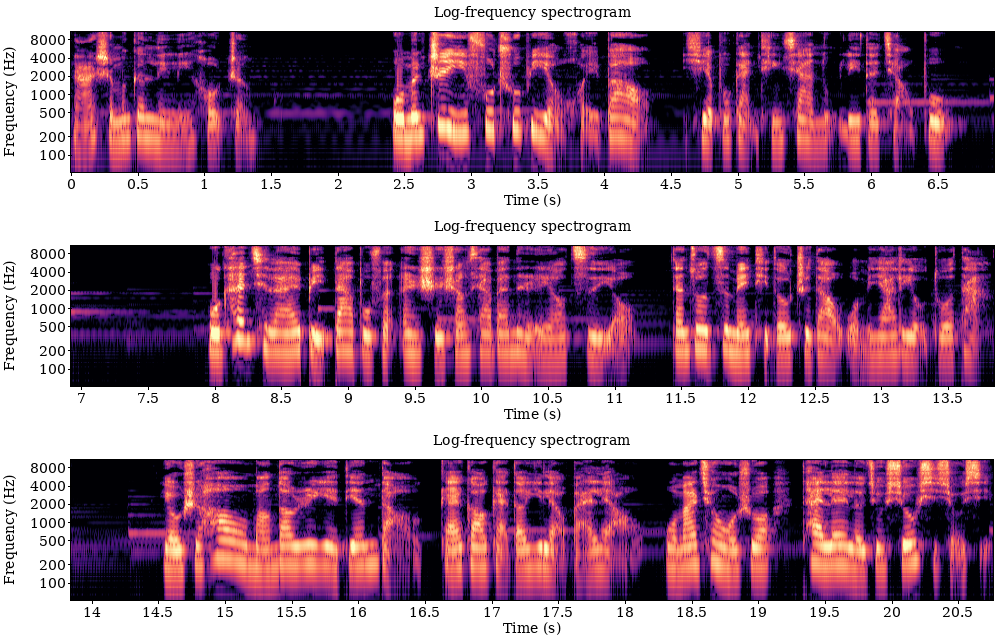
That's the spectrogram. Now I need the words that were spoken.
拿什么跟零零后争？我们质疑付出必有回报，也不敢停下努力的脚步。我看起来比大部分按时上下班的人要自由。但做自媒体都知道我们压力有多大，有时候忙到日夜颠倒，改稿改到一了百了。我妈劝我说：“太累了就休息休息，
